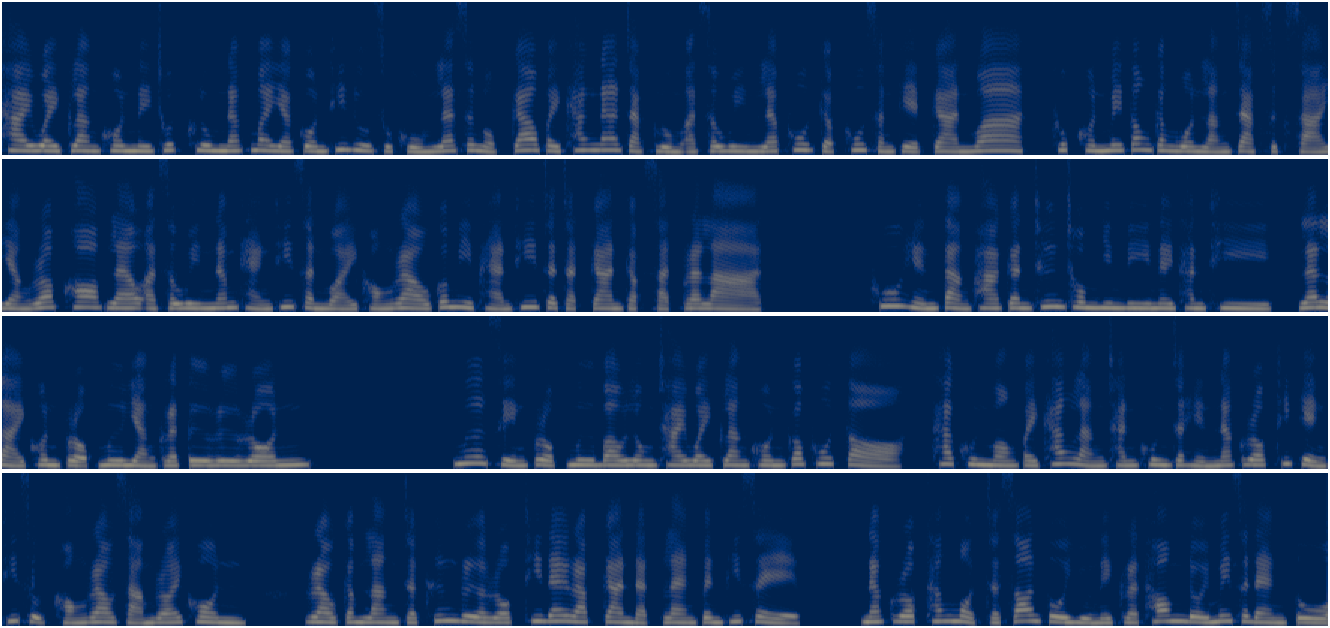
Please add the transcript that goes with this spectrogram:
ชายวัยกลางคนในชุดคลุมนักมายากลที่ดูสุขุมและสงบก้าวไปข้างหน้าจากกลุ่มอัศวินและพูดกับผู้สังเกตการณ์ว่า ทุกคนไม่ต้องกังวลหลังจากศึกษาอย่างรอบคอบแล้วอัศวินน้ำแข็งที่สั่นไหวของเราก็มีแผนที่จะจัดการกับสัตว์ประหลาด ผู้เห็นต่างพากันชื่นชมยินดีในทันที และหลายคนปรบมืออย่างกระตือรือร้น เมื่อเสียงปรบมือเบาลงชายวัยกลางคนก็พูดต่อ ถ้าคุณมองไปข้างหลังฉันคุณจะเห็นนักรบที่เก่งที่สุดของเรา300คน เรากำลังจะขึ้นเรือรบที่ได้รับการดัดแปลงเป็นพิเศษ นักรบทั้งหมดจะซ่อนตัวอยู่ในกระท่อมโดยไม่แสดงตัว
